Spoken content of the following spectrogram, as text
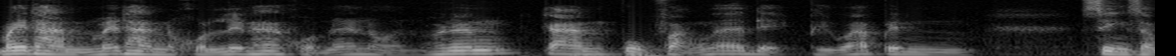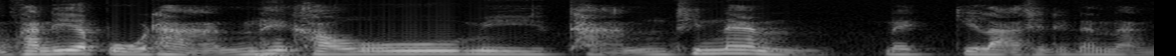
ไม่ทันไม่ทันคนเล่นห้าขวบแน่นอน เพราะฉะนั้นการปลูกฝังตั้งแต่เด็กถือว่าเป็นสิ่งสำคัญที่จะปูฐานให้เขามีฐานที่แน่นในกีฬาชนิดนั้น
